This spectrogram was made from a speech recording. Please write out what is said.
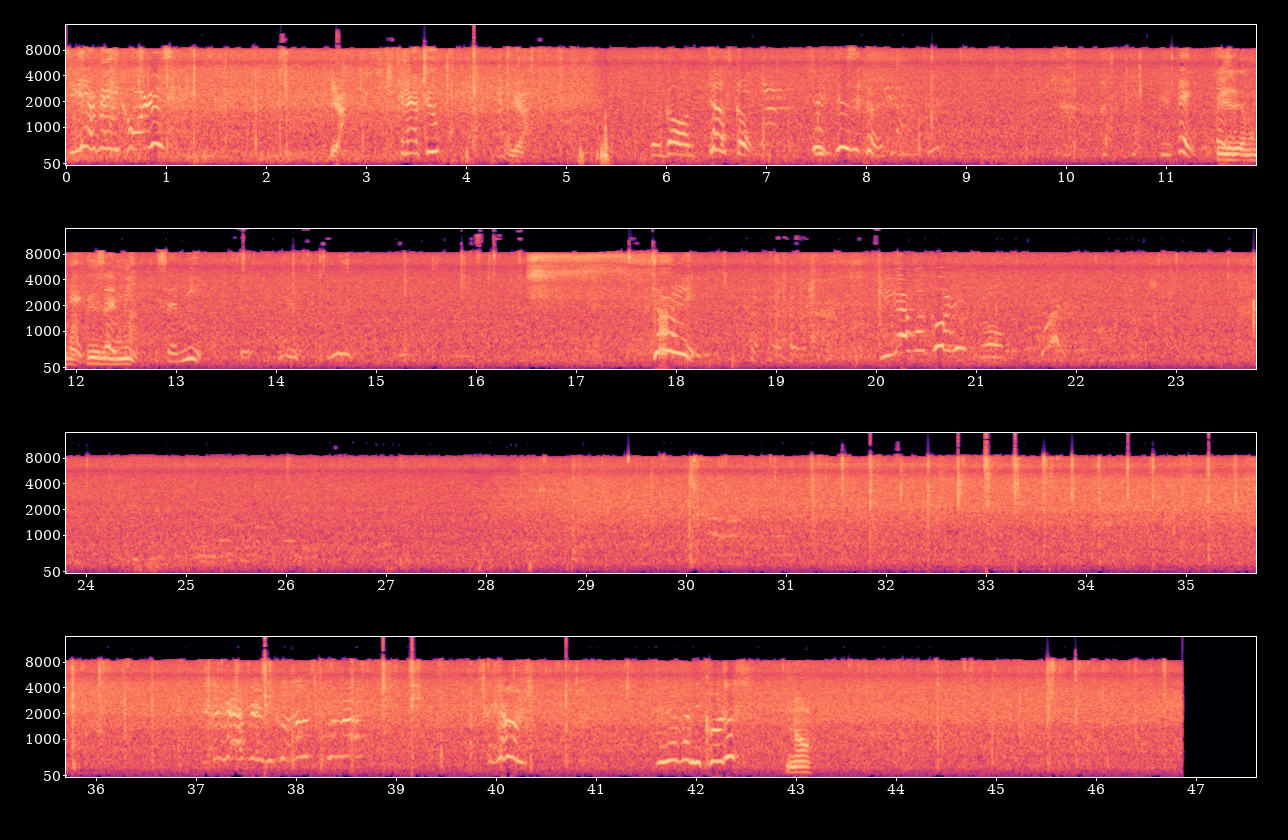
you have any quarters? Yeah. Can I have two? Yeah. We're going telescope. Check this out. Hey, hey, Pídele, mamá, hey, pídele, said mamá. meat. He said meat. Darn it! You got one quarter? No. What? Do you have any quarters for that? John, do you have any quarters? No.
